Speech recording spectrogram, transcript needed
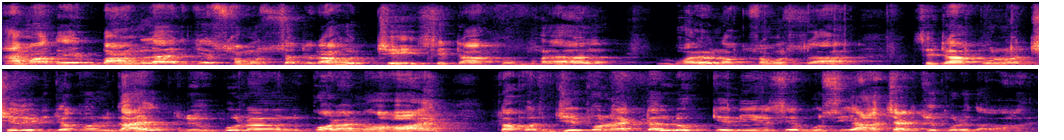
আমাদের বাংলার যে সমস্যাটা হচ্ছে, সেটা খুব ভয়াল, ভয়ানক সমস্যা। সেটা কোনো ছেলের যখন গায়ত্রী উপনয়ন করানো হয়, তখন যে কোনো একটা লোককে নিয়ে এসে বসিয়ে আচার্য করে দেওয়া হয়।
